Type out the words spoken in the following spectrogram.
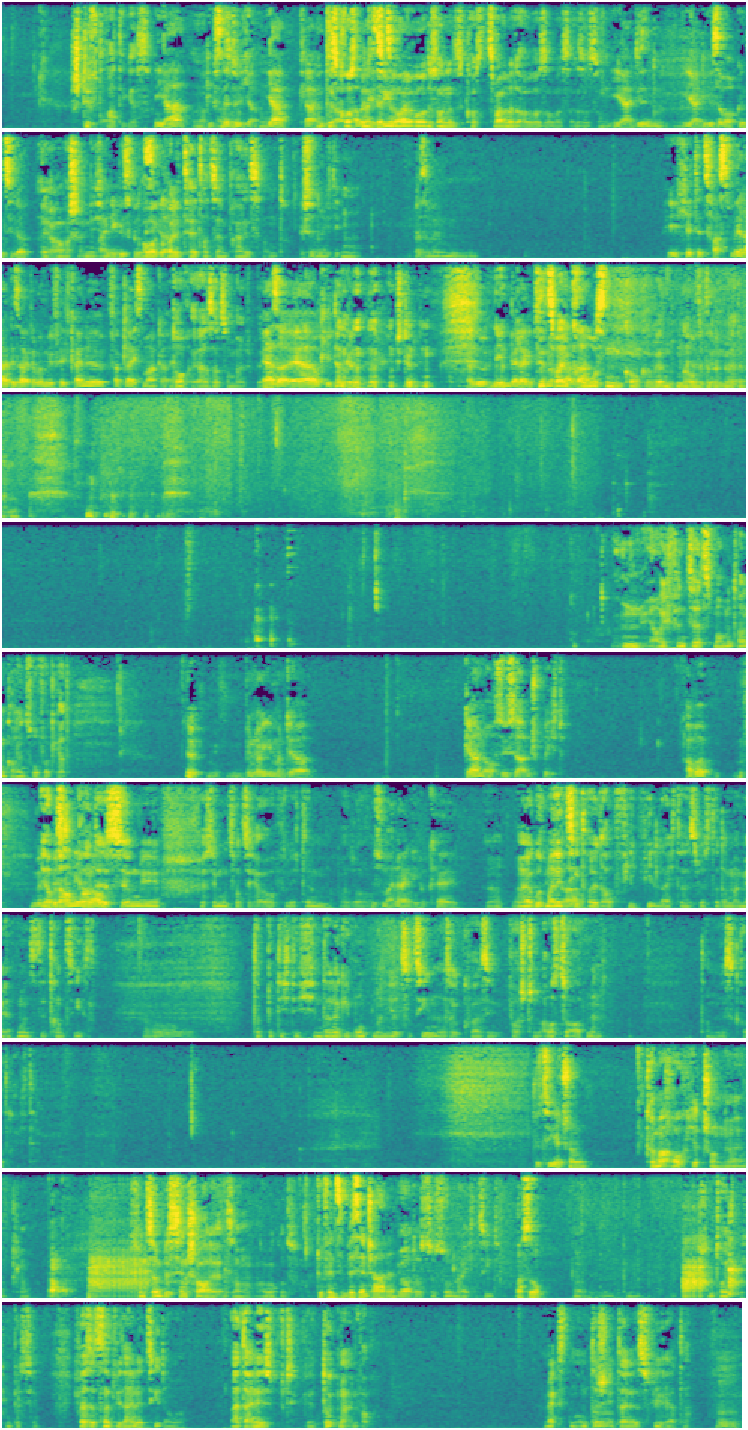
Stiftartiges. Ja, Ja, gibt es also, natürlich auch. ja. Klar. Und das auch. kostet Aber nicht sind 10 so- Euro, sondern das kostet 200 Euro sowas. Also so ein, Ja, die sind, ja, die ist aber auch günstiger. ja, wahrscheinlich. Einiges Aber günstiger. Qualität hat seinen Preis. Und, Ist schon richtig. hm. Also wenn. Ich hätte jetzt fast Vella gesagt, aber mir fällt keine Vergleichsmarke ein. Doch, Ersa zum Beispiel. Ersa, ja, okay, danke. Stimmt. Also neben Vella gibt es Die ja noch zwei Ersa. großen Konkurrenten auf dem. Ja, ich finde es jetzt momentan gar nicht so verkehrt. Nö, ich bin ja jemand, der gern auf Süße anspricht. Aber mit Ja, aber der Abbrand ist irgendwie für 27 Euro, finde ich dann. Also, ist meine eigentlich okay. ja. Ja, gut, meine zieht halt auch viel, viel leichter. Das wirst du dann mal merken, wenn du dran ziehst. Oh. Da bitte ich dich in deiner gewohnten Manier zu ziehen, also quasi fast schon auszuatmen. Dann ist gerade recht. Willst du jetzt schon? Können wir auch jetzt schon, ja, ja, klar. Ich finde es ein bisschen schade, also, aber gut. Du findest es ein bisschen schade? Ja, dass es so leicht zieht. Ach so. Das enttäuscht mich ein bisschen. Ich weiß jetzt nicht, wie deine zieht, aber. Ah, deine ist, drückt mir einfach. Merkst einen Unterschied, deine ist viel härter. Mm.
